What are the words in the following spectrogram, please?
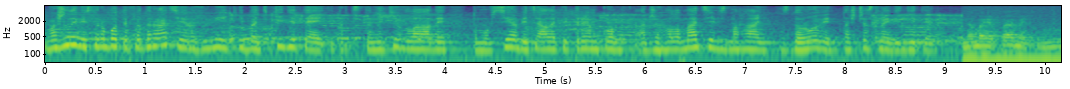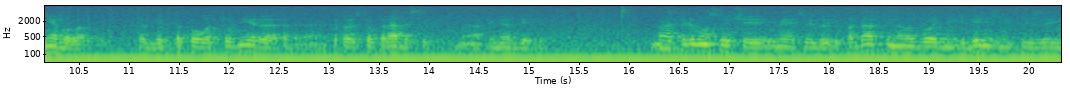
Важливість роботи федерації розуміють і батьки дітей, і представники влади, тому всі обіцяли підтримку, адже головна ціль змагань здорові та щасливі діти. На моей памяти не было как бы такого турнира, э, который столько радости э, принес детям. Но это в любом случае имеется в виду и подарки новогодние, и денежные призы,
